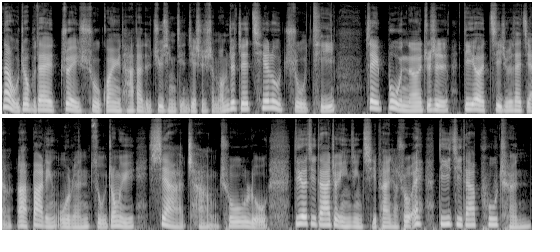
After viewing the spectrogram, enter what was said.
那我就不再赘述关于它到底的剧情简介是什么，我们就直接切入主题。这一部呢，就是第二季，就是在讲啊，霸凌五人组终于下场出炉。第二季大家就引颈期盼，想说，哎，第一季大家铺成。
